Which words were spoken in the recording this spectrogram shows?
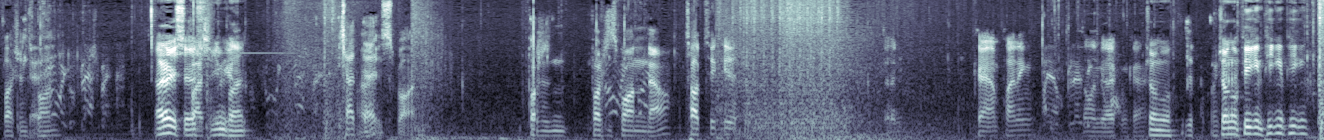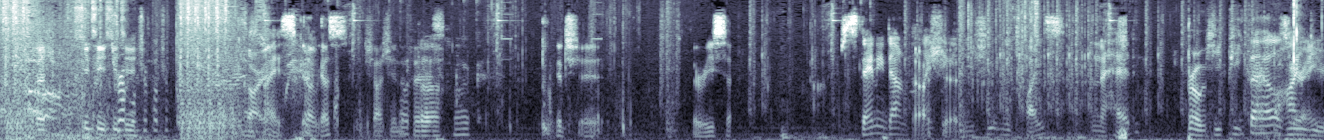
flashing Okay. spawn. I got your stairs. You can again. plant. Cat dead? Alright, spawn. Flashing. Flashing spawn now. Top ticket. Dead. Okay, I'm planning. Calling back from cat. Jungle. Zip. Okay. Jungle peeking, peeking, peeking. Dead. CT, CT. triple, triple. Sorry. Nice. Good job, guys. Shot you in the What face. the fuck? Good shit. The reset. Standing down Oh, shit. and you shoot me twice in the head? Bro, he peeked the right behind you.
